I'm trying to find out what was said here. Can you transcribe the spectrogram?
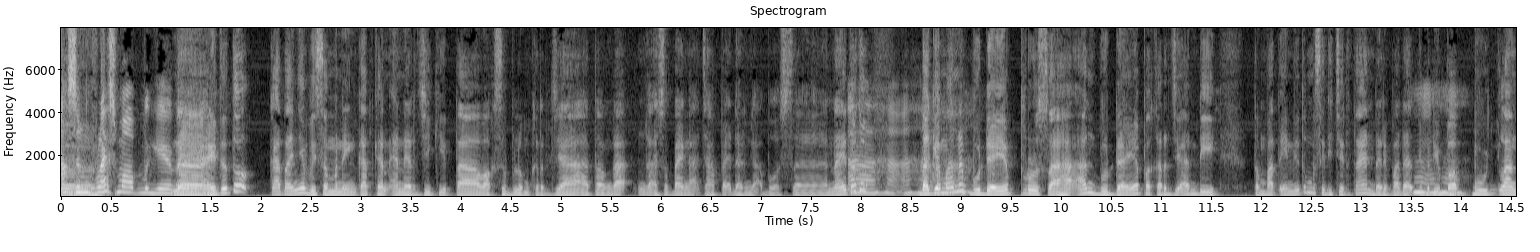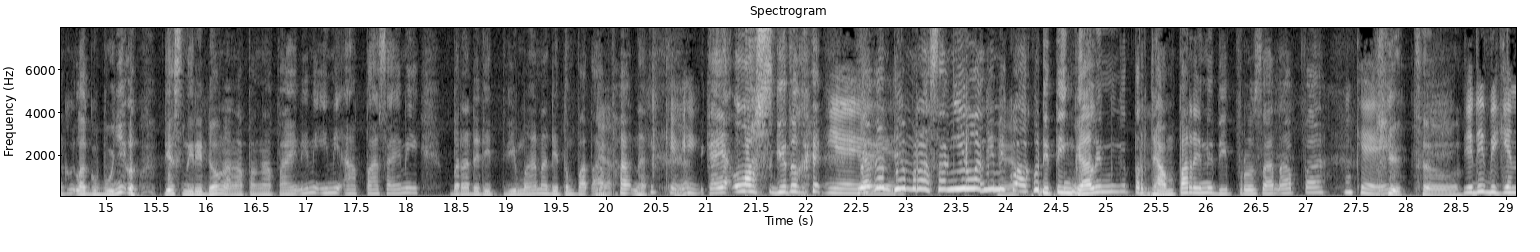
Langsung flash mob begitu. Nah itu tuh katanya bisa meningkatkan energi kita waktu sebelum kerja atau enggak enggak supaya enggak capek dan enggak bosen. Nah itu tuh Aha, aha, bagaimana budaya perusahaan, budaya pekerjaan di tempat ini tuh mesti diceritain daripada tiba-tiba bu- lagu, lagu bunyi loh dia sendiri doang nggak ngapa-ngapain. Ini ini apa saya ini berada di di mana di tempat Iya. apa. Nah Oke. kayak lost gitu kayak Iya, ya iya, kan iya. dia merasa ngilang ini Iya. kok aku ditinggalin terdampar ini di perusahaan apa Oke gitu. Jadi bikin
